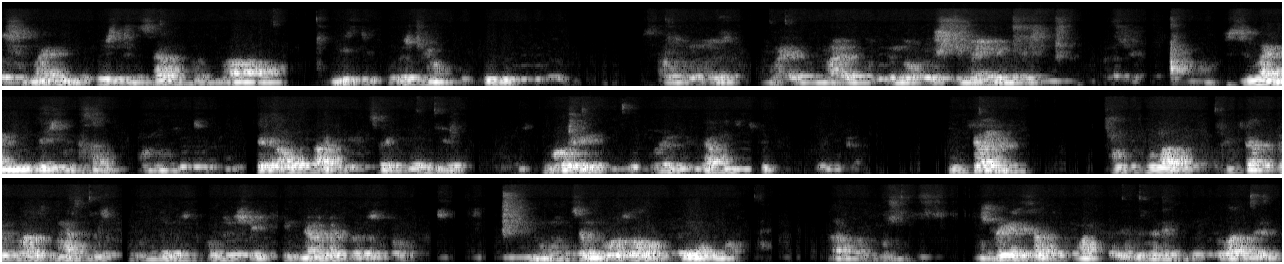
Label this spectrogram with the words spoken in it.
сімейний медичний центр на місці колишнього будівлі. Має, бути новий сімейний. Сімейний медичний центр. Щоб була життя, треба знести споруди які не використовуються. Ну, це було приємно. е, Можливість людини підготувати е,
